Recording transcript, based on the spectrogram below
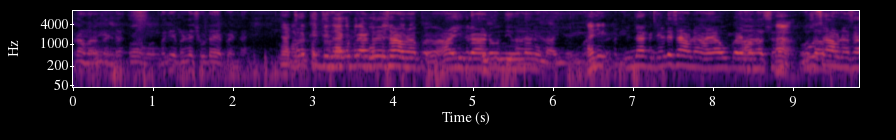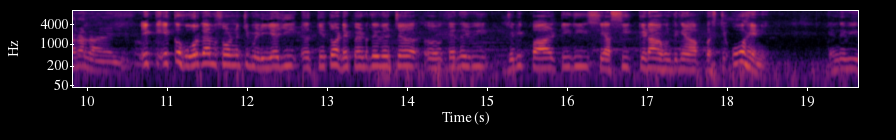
ਭਰਾਵਾਂ ਦਾ ਪਿੰਡ ਹੈ ਵਧੀਆ ਪਿੰਡ ਹੈ ਛੋਟਾ ਜਿਹਾ ਪਿੰਡ ਹੈ ਅੱਛਾ। ਬਾਕੀ ਜਿੰਨਾ ਕੁ ਪਿੰਡ ਦੇ ਹਿਸਾਬ ਨਾਲ ਪ- ਆਈ ਗ੍ਰਾਂਟ ਉਨੀ ਉਹਨਾਂ ਨੇ ਲਾਈ ਹੈ ਜੀ। ਹਾਂਜੀ ਜਿੰਨਾ ਕੁ ਜਿਹੜੇ ਹਿਸਾਬ ਨਾਲ ਆਇਆ ਉਹ ਪੈਸਾ ਹਾਂ। ਉਸ ਹਿਸਾਬ ਨਾਲ ਸਾਰਾ ਲਾਇਆ ਜੀ। ਇੱਕ ਇੱਕ ਹੋਰ ਗੱਲ ਸੁਣਨ ਚ ਮਿਲੀ ਹੈ ਜੀ ਕਿ ਤੁਹਾਡੇ ਪਿੰਡ ਦੇ ਵਿੱਚ ਕਹਿੰਦੇ ਵੀ ਜਿਹੜੀ ਪਾਰਟੀ ਦੀ ਸਿਆਸੀ ਕਿੜਾਂ ਹੁੰਦੀਆਂ ਆਪਸ ਚ ਉਹ ਹੈ ਨਹੀਂ। ਕਹਿੰਦੇ ਵੀ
